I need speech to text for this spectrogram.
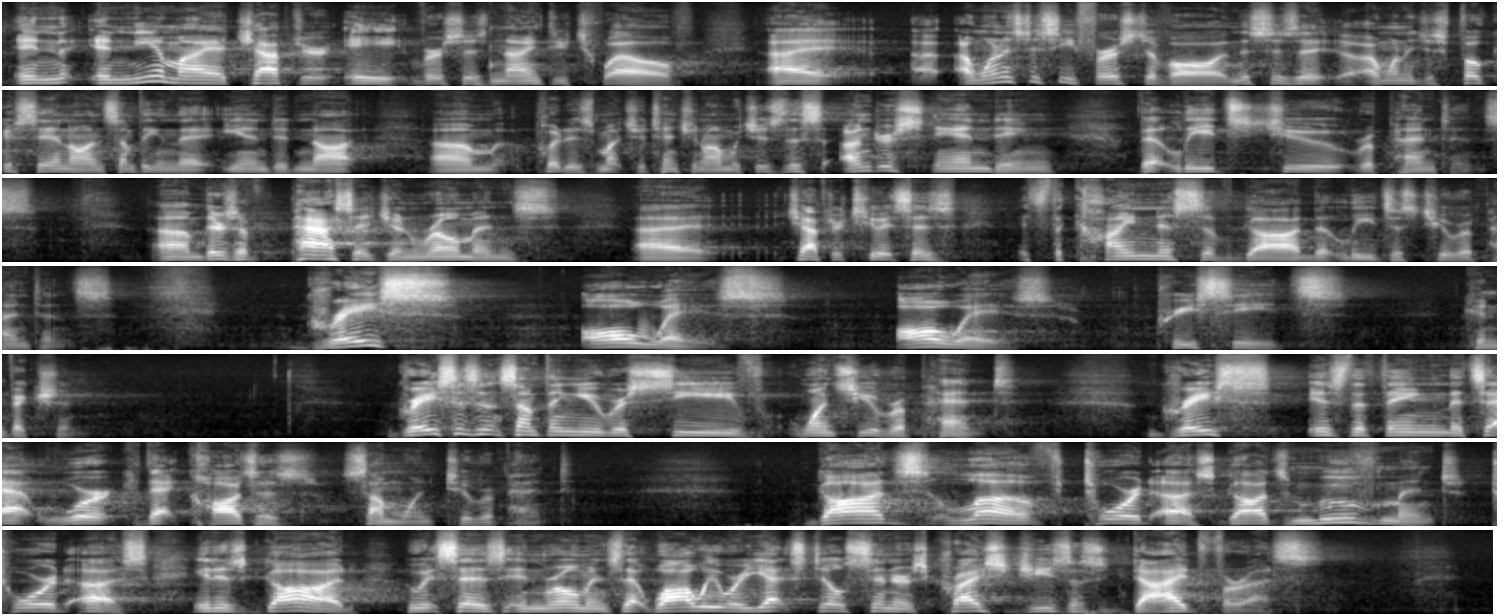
In, in Nehemiah chapter 8, verses 9 through 12, I, I want us to see, first of all, and this is a, I want to just focus in on something that Ian did not um, put as much attention on, which is this understanding that leads to repentance. Um, there's a passage in Romans uh, chapter 2, it says, It's the kindness of God that leads us to repentance. Grace always, always precedes conviction. Grace isn't something you receive once you repent. Grace is the thing that's at work that causes someone to repent. God's love toward us, God's movement toward us. It is God who it says in Romans that while we were yet still sinners, Christ Jesus died for us.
